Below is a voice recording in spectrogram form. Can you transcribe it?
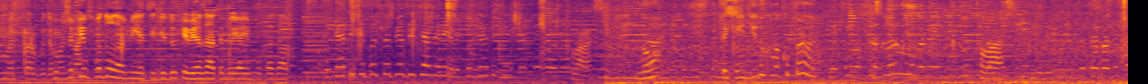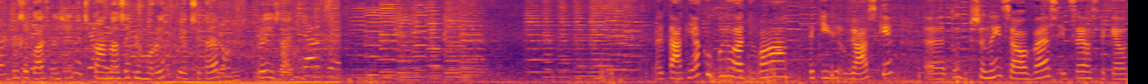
І ми тепер будемо Вже знати. півподола вміє ці дідухи в'язати, бо я їм показав. Пакетики по 150 гривень, пакетики. Клас. Ну, такий дідух ми купили. Клас. Дуже класна жіночка на житньому ринку, якщо треба, приїжджайте. Так, я купила два такі в'язки. Е, Тут пшениця, овес і це ось таке от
